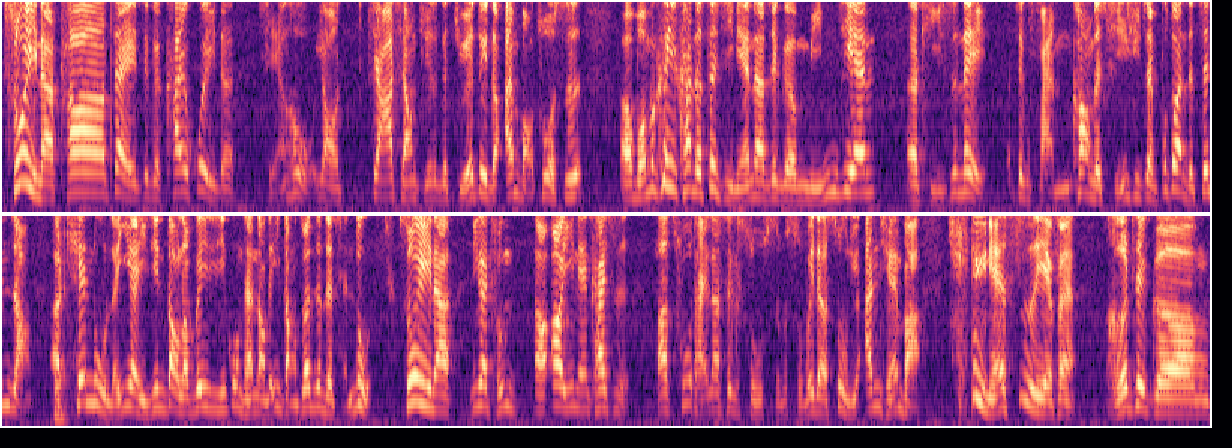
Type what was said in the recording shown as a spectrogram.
所以呢，他在这个开会的前后要加强绝这个绝对的安保措施啊。我们可以看到这几年呢，这个民间呃体制内。这个反抗的情绪在不断的增长啊，天怒人怨已经到了危及共产党的一党专政的程度。所以呢，你看从啊二一年开始，他出台了这个所什么所谓的数据安全法，去年四月份和这个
